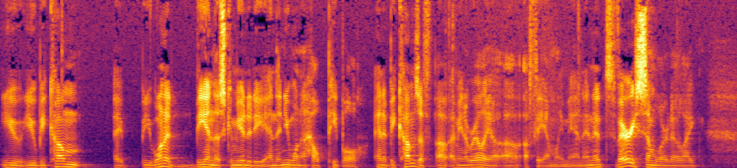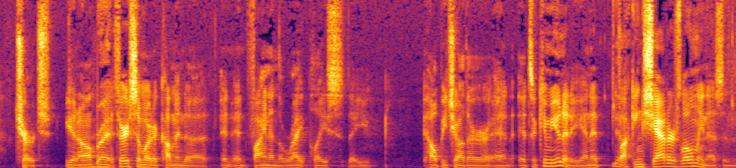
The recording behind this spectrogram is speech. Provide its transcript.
you you become a you want to be in this community and then you want to help people and it becomes a, a I mean a really a, a family man. And it's very similar to like church you know? Right. it's very similar to coming to and, and finding the right place that you help each other and it's a community and it fucking shatters loneliness and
